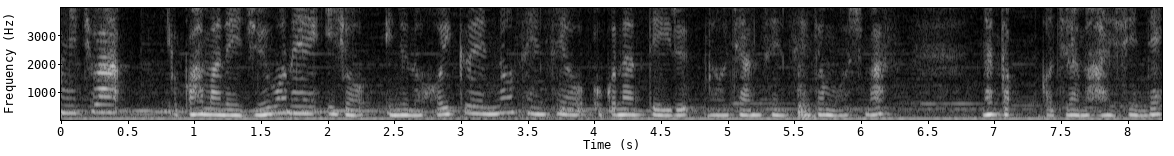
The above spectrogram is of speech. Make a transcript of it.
んにちは。横浜で15年以上犬の保育園の先生を行っているのーちゃん先生と申します。なんとこちらの配信で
